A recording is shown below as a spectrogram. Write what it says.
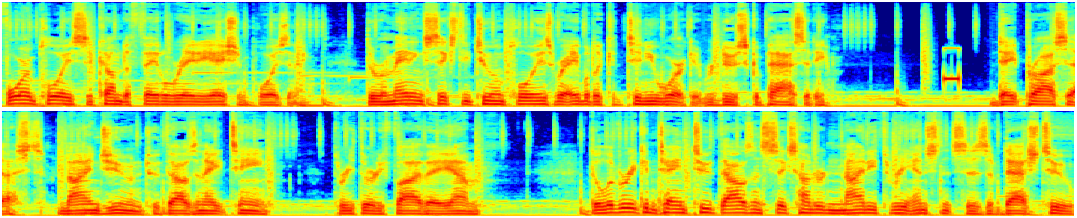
Four employees succumbed to fatal radiation poisoning. The remaining 62 employees were able to continue work at reduced capacity. Date processed 9 June 2018, 3:35 a.m. Delivery contained 2,693 instances of Dash 2,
